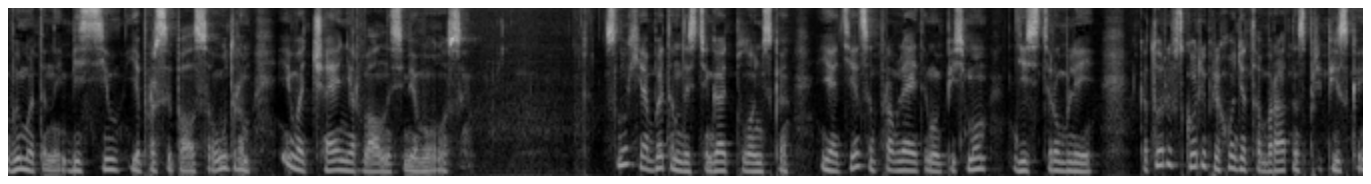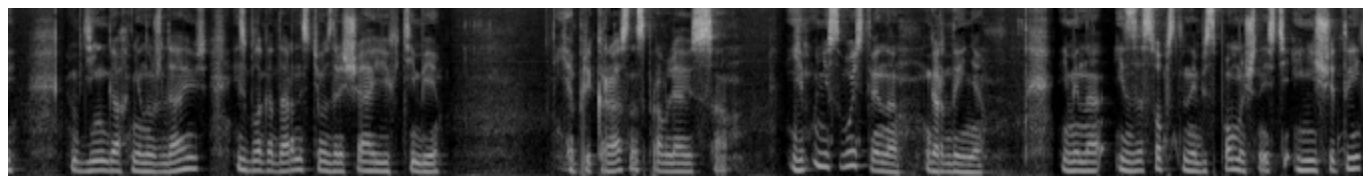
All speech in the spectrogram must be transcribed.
Вымотанный, без сил, я просыпался утром и в отчаянии рвал на себе волосы. Слухи об этом достигают Плонска, и отец отправляет ему письмом 10 рублей, которые вскоре приходят обратно с припиской «В деньгах не нуждаюсь и с благодарностью возвращаю их тебе. Я прекрасно справляюсь сам». Ему не свойственна гордыня. Именно из-за собственной беспомощности и нищеты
